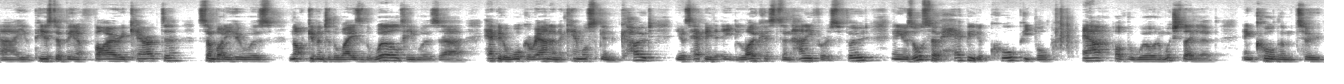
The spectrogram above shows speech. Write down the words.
Uh, he appears to have been a fiery character, somebody who was not given to the ways of the world. He was uh, happy to walk around in a camel skin coat. He was happy to eat locusts and honey for his food. And he was also happy to call people out of the world in which they lived and call them to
